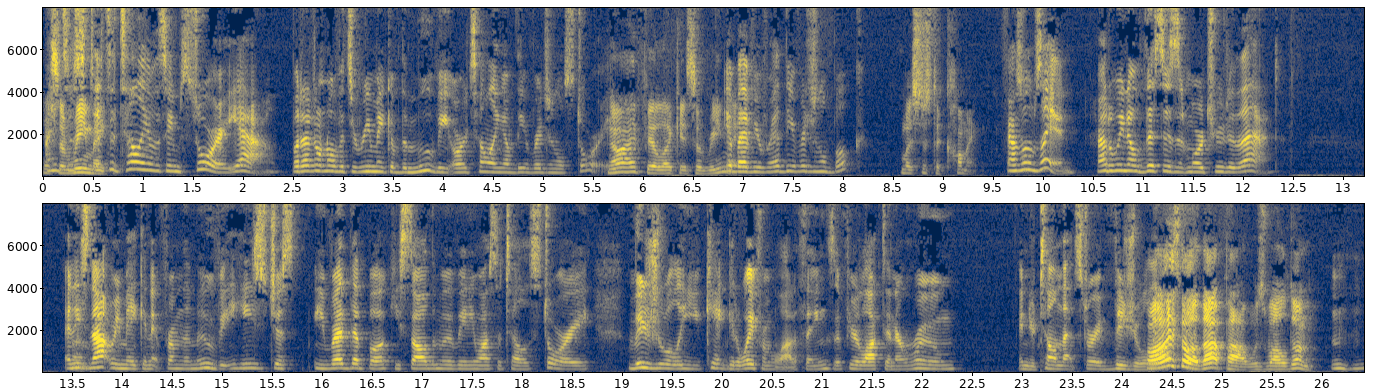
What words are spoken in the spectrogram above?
It's, a just- remake. It's a telling of the same story, yeah. But I don't know if it's a remake of the movie or a telling of the original story. No, I feel like it's a remake. Yeah, but have you read the original book? well, it's just a comic. That's what I'm saying. How do we know this isn't more true to that? And he's Um, not remaking it from the movie. He's just he read the book, he saw the movie, and he wants to tell a story. Visually, you can't get away from a lot of things if you're locked in a room and you're telling that story visually. Well, I thought that part was well done. Mm-hmm.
